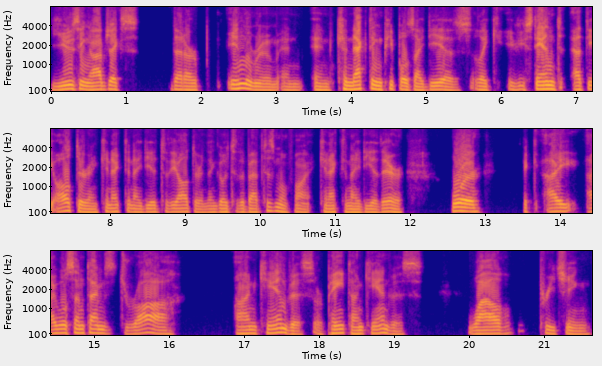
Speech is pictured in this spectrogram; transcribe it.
using objects that are in the room and and connecting people's ideas like if you stand at the altar and connect an idea to the altar and then go to the baptismal font connect an idea there or like i i will sometimes draw on canvas or paint on canvas while preaching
